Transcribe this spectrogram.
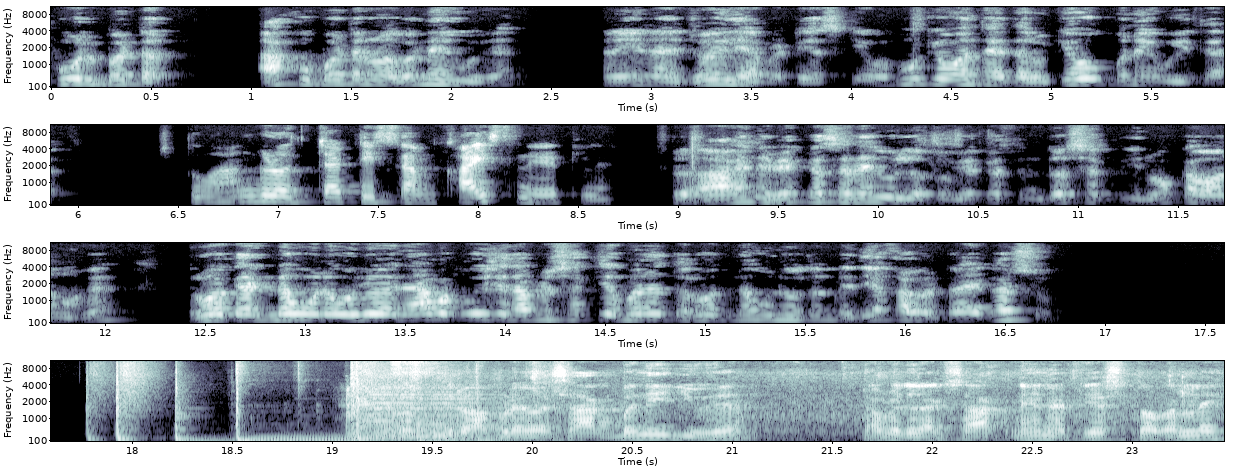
ફૂલ બટર. આખું બટરમાં બનાવ્યું છે. અને એને જોઈ લે આપણે ટેસ્ટ કેવો. શું કેવું થાય તારું? કેવું બનાવ્યું છે તું આંગળો ચાટી સામ ખાઈશ ને એટલે. આ હે ને વેકેશન આવ્યું લગભગ વેકેશન દસક દી રોકાવાનું છે. રોજ કંઈક નવું નવું જોઈએ આવડતું હોય આપણે શક્ય બને તો રોજ નવું નવું તમને દેખાડવા ટ્રાય કરશું. તો મિત્રો આપણે હવે શાક બની ગયું છે. આપણે જરાક શાક ને ટેસ્ટ તો કરી લઈ.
